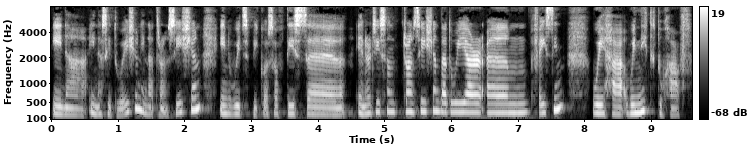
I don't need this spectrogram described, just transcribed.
in a in a situation in a transition in which, because of this uh, energy transition that we are um, facing, we have we need to have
